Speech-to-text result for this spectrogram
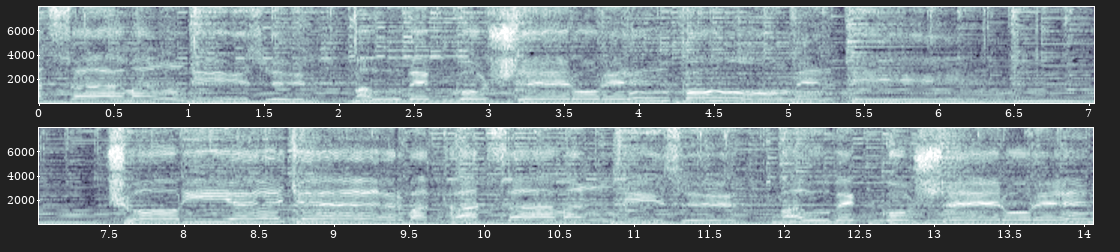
Atzaman dizu Malbeko xeroren komentin Xorie yer bat atzaman dizu Malbeko xeroren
